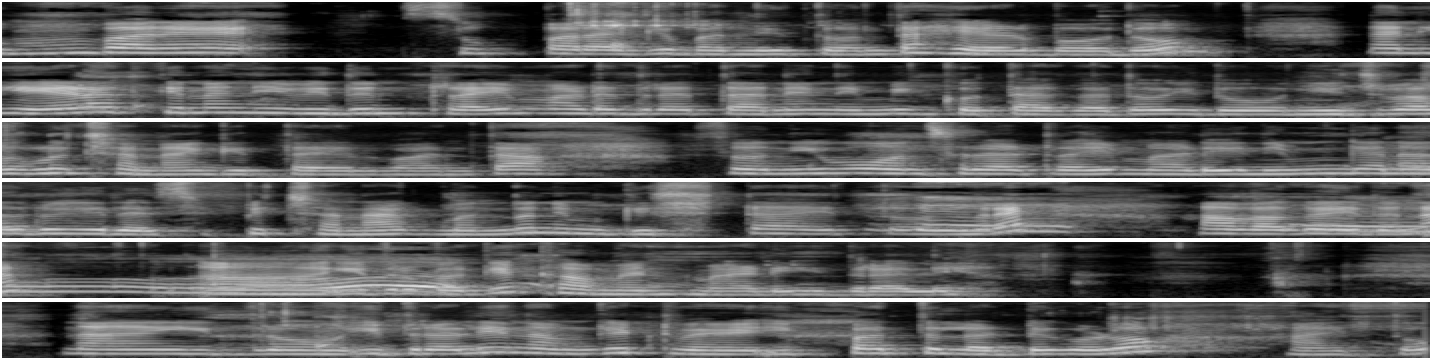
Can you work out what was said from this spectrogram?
ತುಂಬಾ ಸೂಪರಾಗಿ ಬಂದಿತ್ತು ಅಂತ ಹೇಳ್ಬೋದು. ನಾನು ಹೇಳೋದಕ್ಕಿಂತ ನೀವು ಇದನ್ನು ಟ್ರೈ ಮಾಡಿದ್ರೆ ತಾನೇ ನಿಮಗೆ ಗೊತ್ತಾಗೋದು, ಇದು ನಿಜವಾಗ್ಲೂ ಚೆನ್ನಾಗಿತ್ತಾ ಇಲ್ವಾ ಅಂತ. ಸೊ ನೀವು ಒಂದ್ಸಲ ಟ್ರೈ ಮಾಡಿ, ನಿಮ್ಗೇನಾದರೂ ಈ ರೆಸಿಪಿ ಚೆನ್ನಾಗಿ ಬಂದು ನಿಮ್ಗೆ ಇಷ್ಟ ಆಯಿತು ಅಂದರೆ ಆವಾಗ ಇದನ್ನು ಇದ್ರ ಬಗ್ಗೆ ಕಮೆಂಟ್ ಮಾಡಿ ಇದರಲ್ಲಿ. ನಾ ಇದ್ರ ಇದರಲ್ಲಿ ನಮಗೆ ಟ್ವೆ ಇಪ್ಪತ್ತು ಲಡ್ಡುಗಳು ಆಯಿತು.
